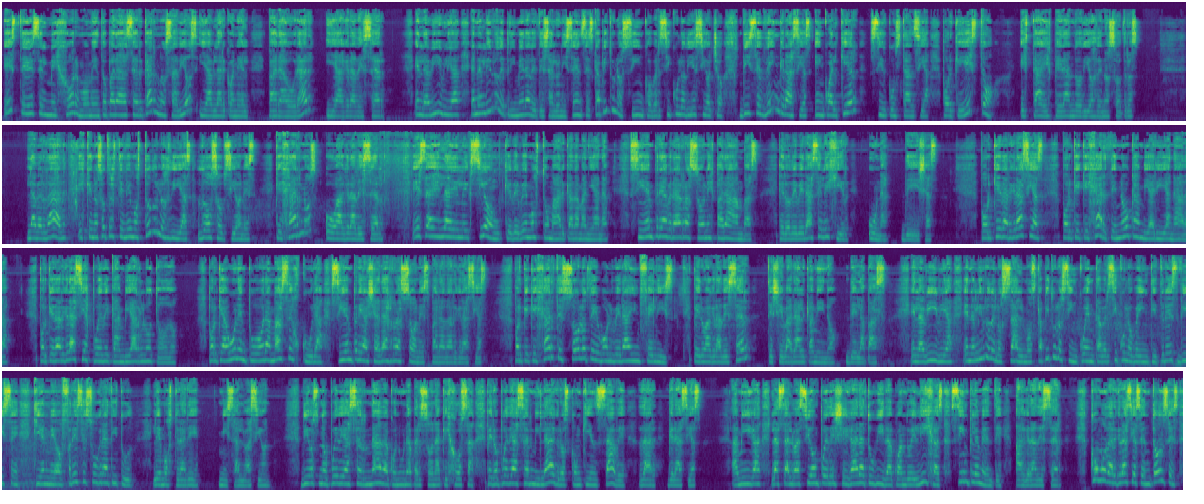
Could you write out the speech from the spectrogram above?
Este es el mejor momento para acercarnos a Dios y hablar con Él, para orar y agradecer. En la Biblia, en el libro de Primera de Tesalonicenses, capítulo 5, versículo 18, dice, den gracias en cualquier circunstancia, porque esto está esperando Dios de nosotros. La verdad es que nosotros tenemos todos los días dos opciones quejarnos o agradecer. Esa es la elección que debemos tomar cada mañana. Siempre habrá razones para ambas, pero deberás elegir una de ellas. ¿Por qué dar gracias? Porque quejarte no cambiaría nada. Porque dar gracias puede cambiarlo todo. Porque aún en tu hora más oscura siempre hallarás razones para dar gracias porque quejarte solo te volverá infeliz, pero agradecer te llevará al camino de la paz. En la Biblia, en el libro de los Salmos, capítulo 50, versículo 23, dice, quien me ofrece su gratitud, le mostraré mi salvación. Dios no puede hacer nada con una persona quejosa, pero puede hacer milagros con quien sabe dar gracias. Amiga, la salvación puede llegar a tu vida cuando elijas simplemente agradecer. ¿Cómo dar gracias entonces?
